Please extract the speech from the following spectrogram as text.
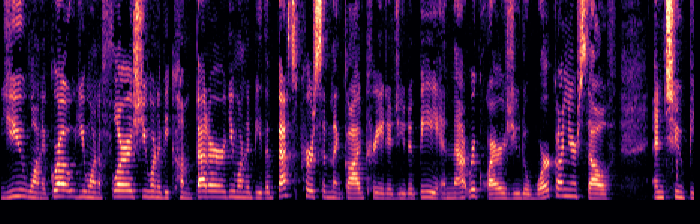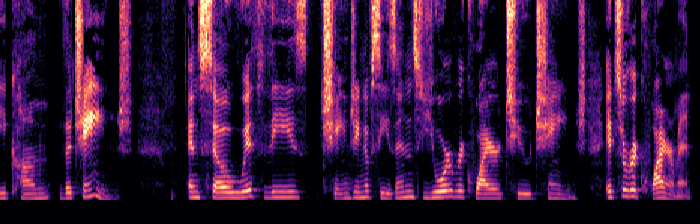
You want to grow, you want to flourish, you want to become better, you want to be the best person that God created you to be. And that requires you to work on yourself and to become the change. And so, with these changing of seasons, you're required to change. It's a requirement.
